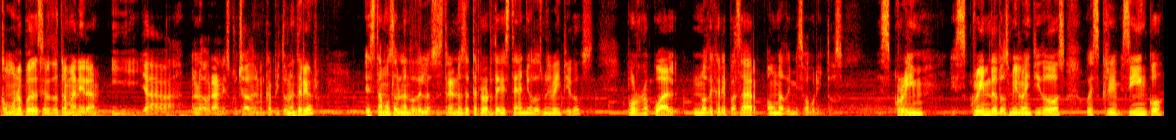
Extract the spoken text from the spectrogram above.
como no puede ser de otra manera, y ya lo habrán escuchado en el capítulo anterior, estamos hablando de los estrenos de terror de este año 2022, por lo cual no dejaré pasar a uno de mis favoritos, Scream. Scream de 2022, o Scream 5,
